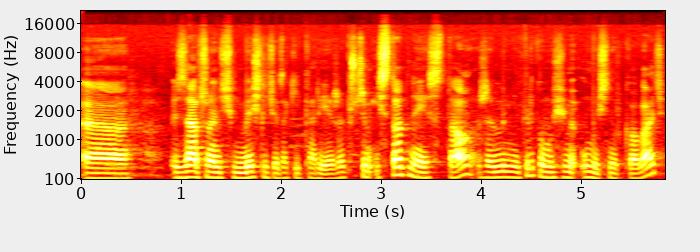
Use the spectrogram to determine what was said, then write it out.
e, zacząć myśleć o takiej karierze. Przy czym istotne jest to, że my nie tylko musimy umieć nurkować,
